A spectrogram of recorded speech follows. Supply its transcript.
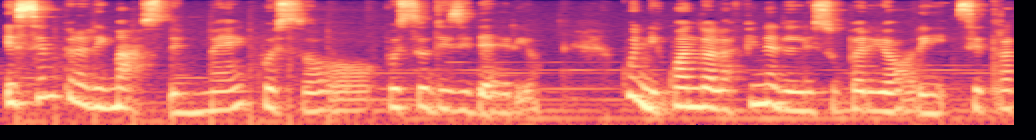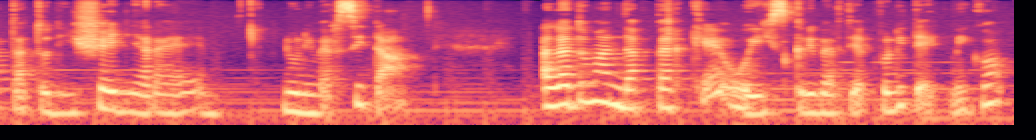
è sempre rimasto in me questo, questo desiderio quindi quando alla fine delle superiori si è trattato di scegliere l'università, alla domanda perché vuoi iscriverti al Politecnico,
